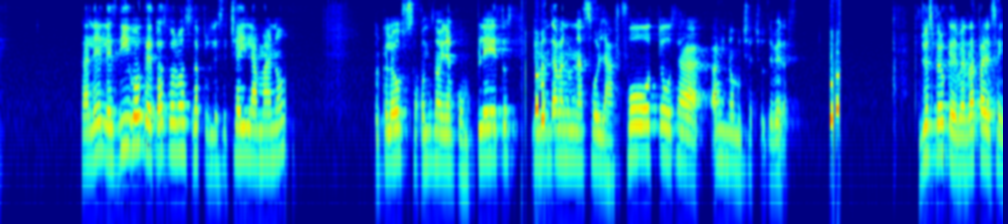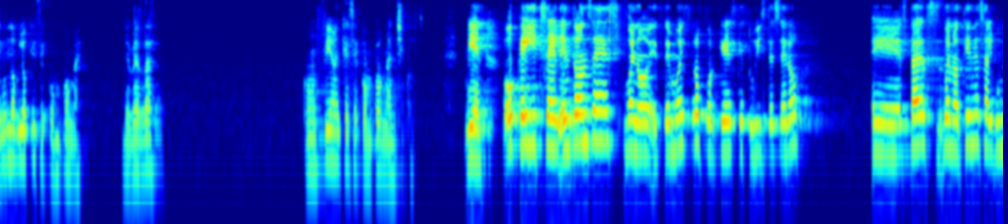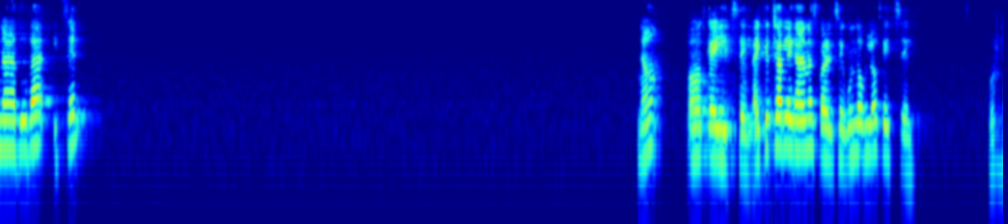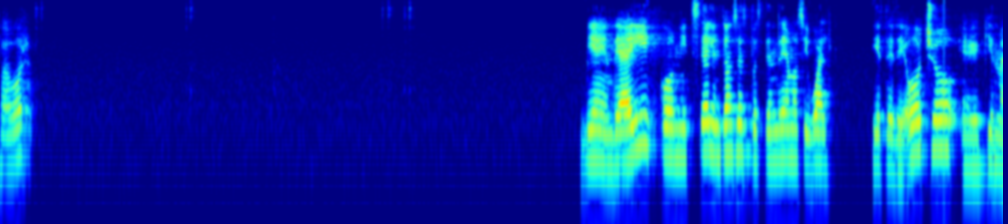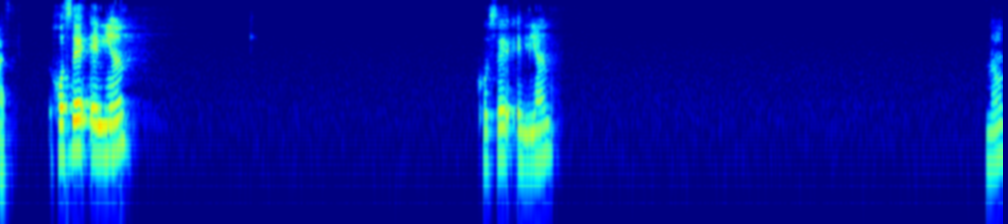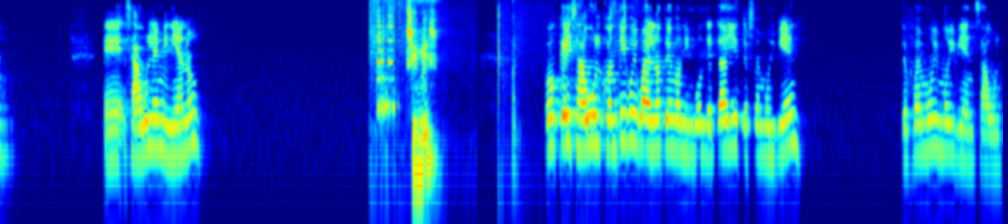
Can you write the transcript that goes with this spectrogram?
¿Sale? Les digo que de todas formas, pues les eché ahí la mano, porque luego sus apuntes no venían completos, me mandaban una sola foto, o sea, ay no muchachos, de veras. Yo espero que de verdad para el segundo bloque se compongan, de verdad. Confío en que se compongan, chicos. Bien, ok, Itzel, entonces, bueno, eh, te muestro por qué es que tuviste cero eh, ¿Estás, bueno, tienes alguna duda, Itzel? ¿No? Ok, Itzel. Hay que echarle ganas para el segundo bloque, Itzel. Por favor. Bien, de ahí con Itzel entonces pues tendríamos igual 7 de 8. Eh, ¿Quién más? José Elian. José Elian. ¿No? Eh, Saúl Emiliano. Sí, Miss. Ok, Saúl, contigo igual no tengo ningún detalle, te fue muy bien. Te fue muy, muy bien, Saúl.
